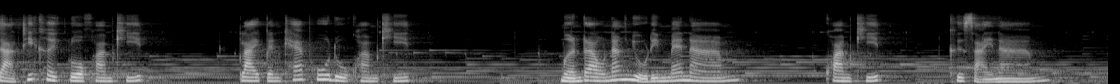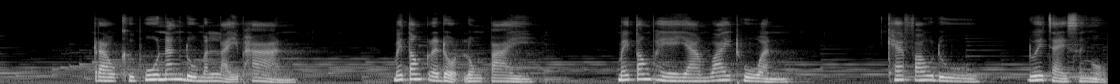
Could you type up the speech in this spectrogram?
จากที่เคยกลัวความคิด กลายเป็นแค่ผู้ดูความคิด เหมือนเรานั่งอยู่ริมแม่น้ำความคิดคือสายน้ำเราคือผู้นั่งดูมันไหลผ่าน ไม่ต้องกระโดดลงไป ไม่ต้องพยายามว่ายทวน แค่เฝ้าดูด้วยใจสงบ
